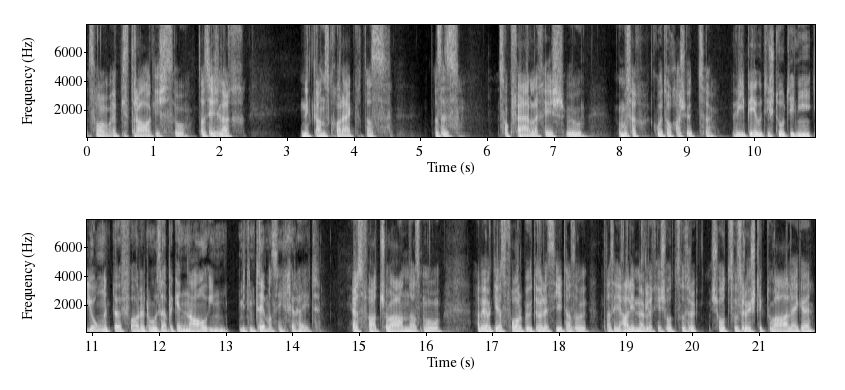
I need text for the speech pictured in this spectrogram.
so etwas Tragisches. So. Das ist nicht ganz korrekt, dass, dass es so gefährlich ist, weil, weil man sich gut auch schützen kann. Wie bildest du deine jungen Töpffahrer aus, eben genau in, mit dem Thema Sicherheit? Ja, es fängt schon an, dass man aber ich als Vorbild sein, also, dass ich alle möglichen Schutzausrüstung anlege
